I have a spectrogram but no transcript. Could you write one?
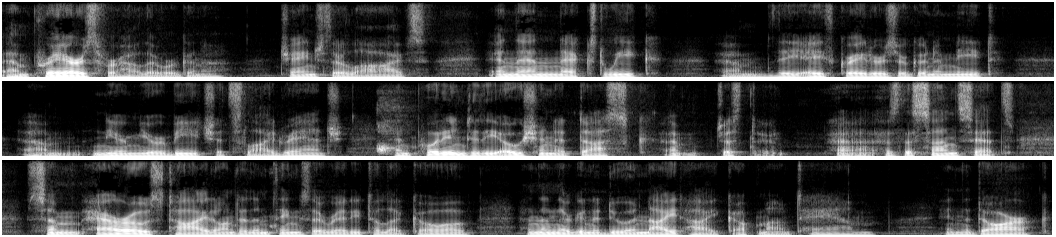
um, prayers for how they were going to change their lives. And then next week, um, the eighth graders are going to meet um, near Muir Beach at Slide Ranch and put into the ocean at dusk, um, just uh, as the sun sets, some arrows tied onto them, things they're ready to let go of. And then they're going to do a night hike up Mount Tam in the dark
